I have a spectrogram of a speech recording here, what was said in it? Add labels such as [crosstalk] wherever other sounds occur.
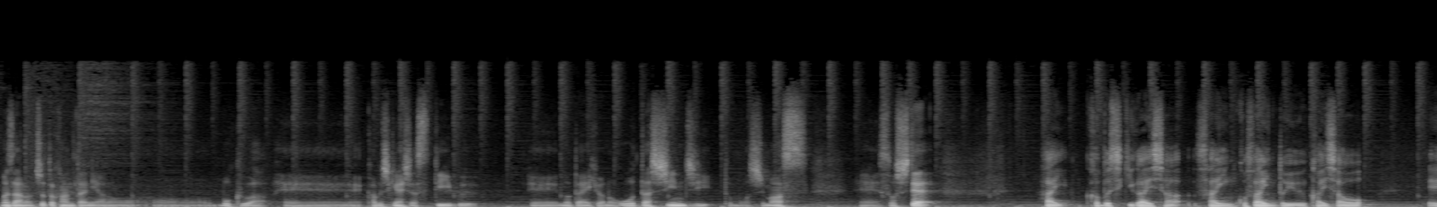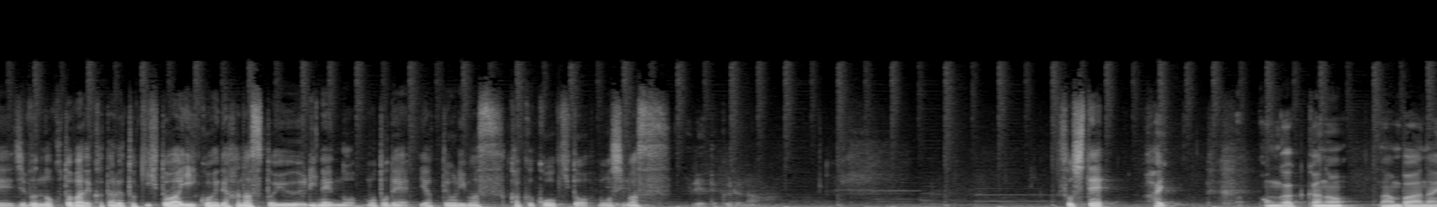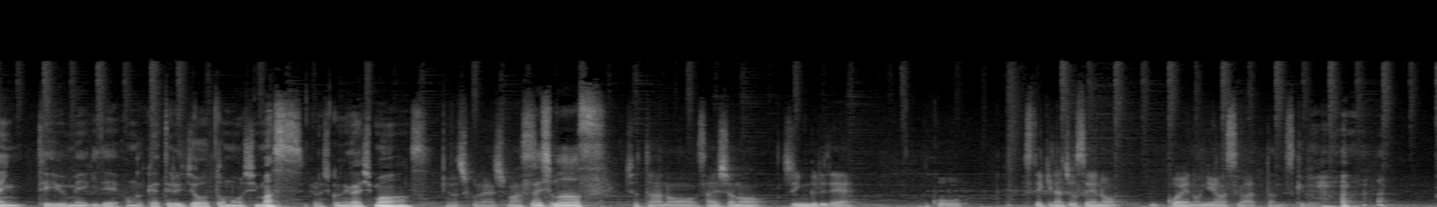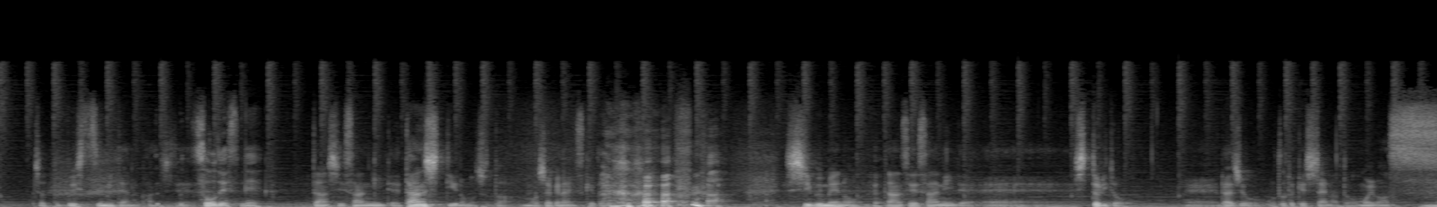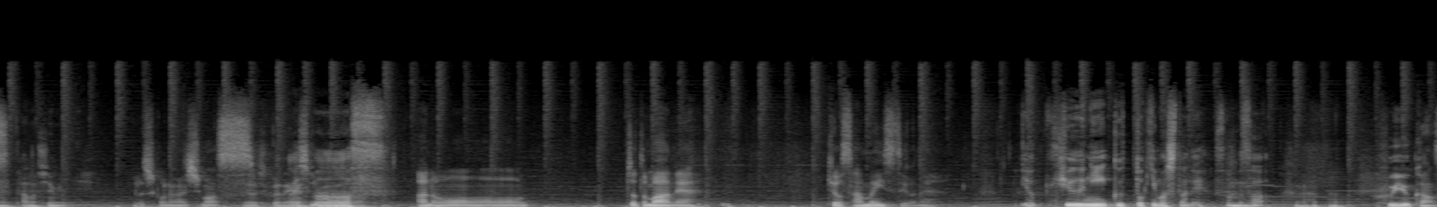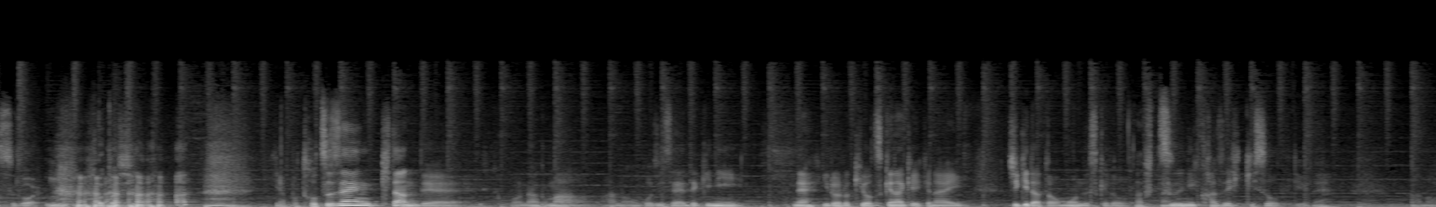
まずあのちょっと簡単にあの僕は、えー株式会社スティーブ、の代表の太田真二と申します、えーそしてはい。株式会社サインコサインという会社を、えー自分の言葉で語るとき人はいい声で話すという理念のもとでやっております。角幸喜と申します。入れてくるな。そしてはい。音楽家のナンバーナインっていう名義で音楽やってるジョーと申します。よろしくお願いします。よろしくお願いします。お願いします。ちょっとあの最初のジングルでこう素敵な女性の声のニュアンスがあったんですけどちょっと物質みたいな感じで。そうですね。男子3人で。男子っていうのもちょっと申し訳ないんですけど。[laughs] 渋めの男性3人で、えーしっとりと、えーラジオをお届けしたいなと思います、楽しみ。よよろしくお願いします。ろしくおお願いしまます。すあのーちょっとまあね今日寒いっすよね。いや急にグッときましたね寒さ、冬感すごい。今年。い [laughs] やもう突然来たんでこうなんかまああのご時世的にねいろいろ気をつけなきゃいけない時期だとは思うんですけど普通に風邪ひきそうっていうね。あの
